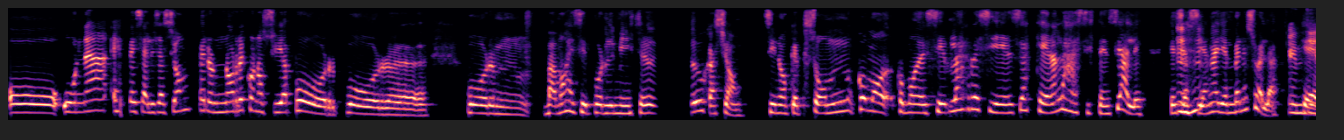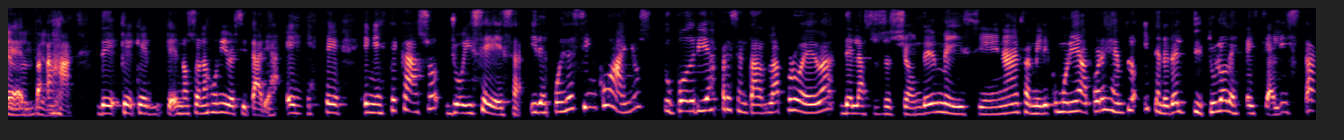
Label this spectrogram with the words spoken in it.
o una especialización, pero no reconocida por, por, eh, por, mm, vamos a decir, por el Ministerio de Educación sino que son como, como decir las residencias que eran las asistenciales que se hacían allá en Venezuela. Entiendo, que, Ajá, de, que, que, no son las universitarias. Este, en este caso, yo hice esa. Y después de cinco años, tú podrías presentar la prueba de la Asociación de Medicina de Familia y Comunidad, por ejemplo, y tener el título de especialista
